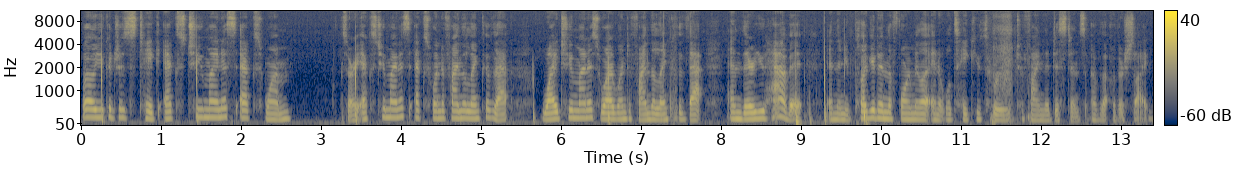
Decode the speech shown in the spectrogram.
well, you could just take x2 minus x1, sorry, x2 minus x1 to find the length of that, y2 minus y1 to find the length of that, and there you have it. And then you plug it in the formula and it will take you through to find the distance of the other side.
